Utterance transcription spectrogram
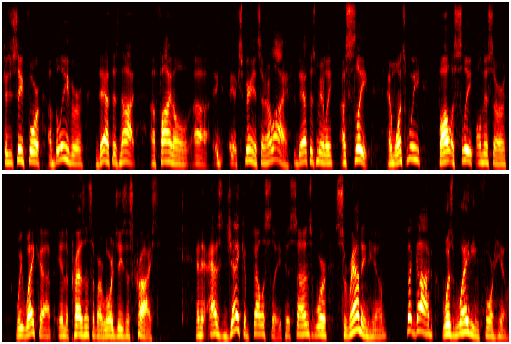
Because you see, for a believer, death is not a final uh, experience in our life. Death is merely a sleep. And once we fall asleep on this earth, we wake up in the presence of our Lord Jesus Christ. And as Jacob fell asleep, his sons were surrounding him, but God was waiting for him.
